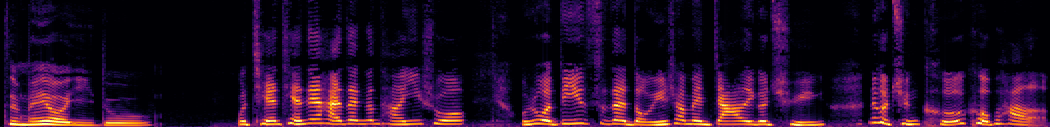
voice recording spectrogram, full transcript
对，没有已读。我前前天还在跟唐一说，我说我第一次在抖音上面加了一个群，那个群可可怕了，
